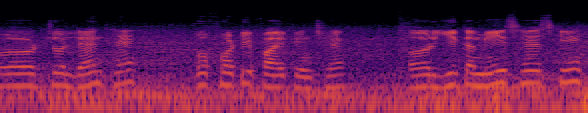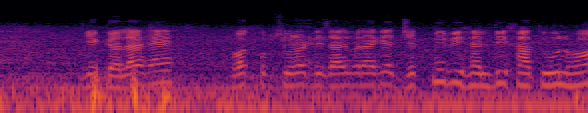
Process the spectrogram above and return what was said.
और जो लेंथ है वो 45 इंच है और ये कमीज़ है इसकी। ये गला है। बहुत खूबसूरत डिज़ाइन बनाया गया जितनी भी हेल्दी खातून हो,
